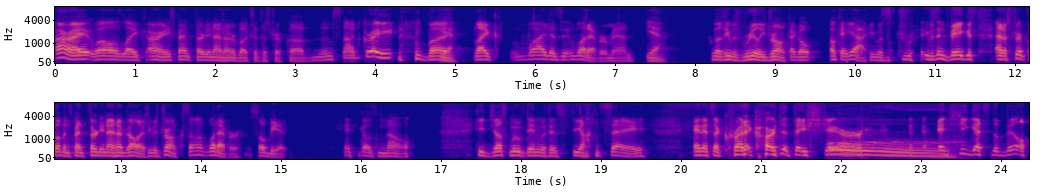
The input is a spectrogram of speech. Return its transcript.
all right, well, like, all right, he spent thirty nine hundred bucks at the strip club. It's not great, but Yeah. like, why does it? Whatever, man. yeah. Because he was really drunk. I go, okay, yeah, he was. dr- He was in Vegas at a strip club and spent thirty nine hundred dollars. He was drunk, so whatever, so be it. And he goes, no, he just moved in with his fiance, and it's a credit card that they share. And she gets the bill.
